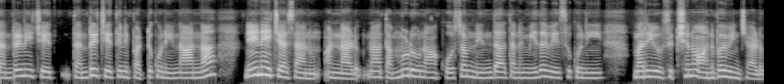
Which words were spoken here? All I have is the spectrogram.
తండ్రిని చే తండ్రి చేతిని పట్టుకుని నాన్న నేనే చేశాను అన్నాడు. నా తమ్ముడు నా కోసం నింద తన మీద వేసుకుని మరియు శిక్షను అనుభవించాడు.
